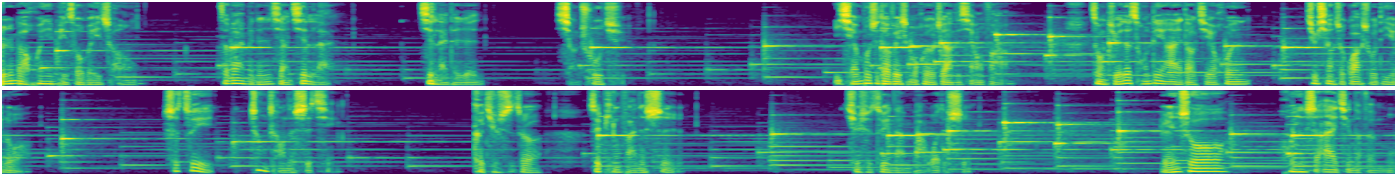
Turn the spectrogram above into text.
有人把婚姻比作围城，在外面的人想进来，进来的人想出去。以前不知道为什么会有这样的想法，总觉得从恋爱到结婚，就像是瓜熟蒂落，是最正常的事情。可就是这最平凡的事，却是最难把握的事。有人说，婚姻是爱情的坟墓。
